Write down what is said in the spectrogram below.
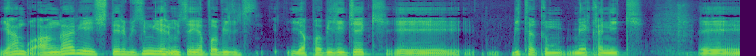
yani bu angarya işleri bizim yerimize yapabil, yapabilecek e, bir takım mekanik e,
